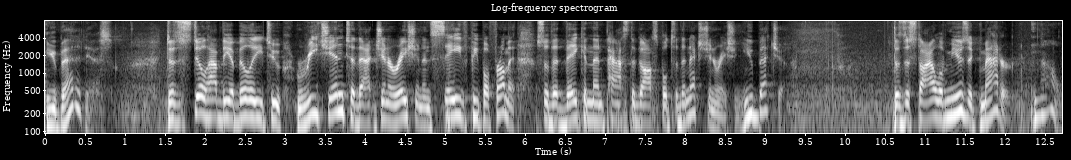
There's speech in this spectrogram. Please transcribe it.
You bet it is. Does it still have the ability to reach into that generation and save people from it so that they can then pass the gospel to the next generation? You betcha. Does the style of music matter? No.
